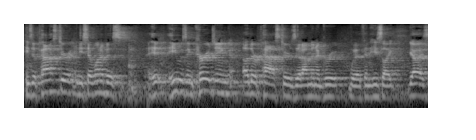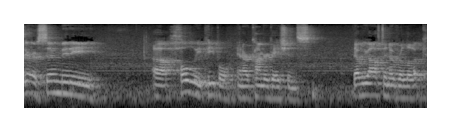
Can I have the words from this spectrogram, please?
He's a pastor, and he said one of his, he, he was encouraging other pastors that I'm in a group with, and he's like, guys, there are so many uh, holy people in our congregations that we often overlook.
